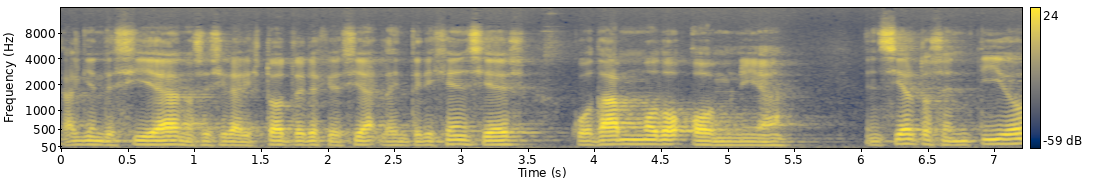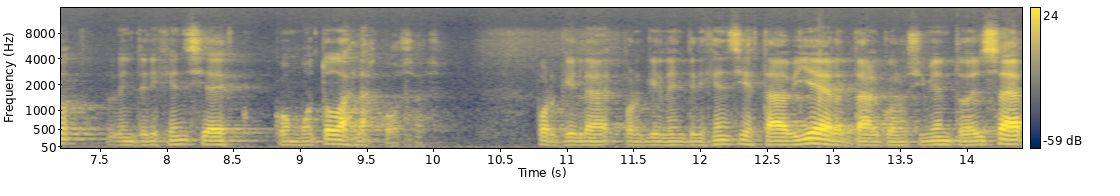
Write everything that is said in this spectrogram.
alguien decía, no sé si era Aristóteles, que decía, la inteligencia es modo omnia. En cierto sentido, la inteligencia es como todas las cosas, porque la, porque la inteligencia está abierta al conocimiento del ser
